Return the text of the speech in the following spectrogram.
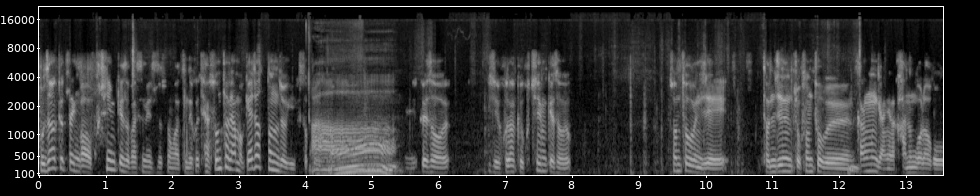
고등학교 때인가 코치님께서 말씀해 주셨던 것 같은데 그 제가 손톱이 한번 깨졌던 적이 있었거든요. 아~ 네, 그래서 이제 고등학교 코치님께서 손톱은 이제 던지는 쪽 손톱은 깎는 게 아니라 가는 거라고.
